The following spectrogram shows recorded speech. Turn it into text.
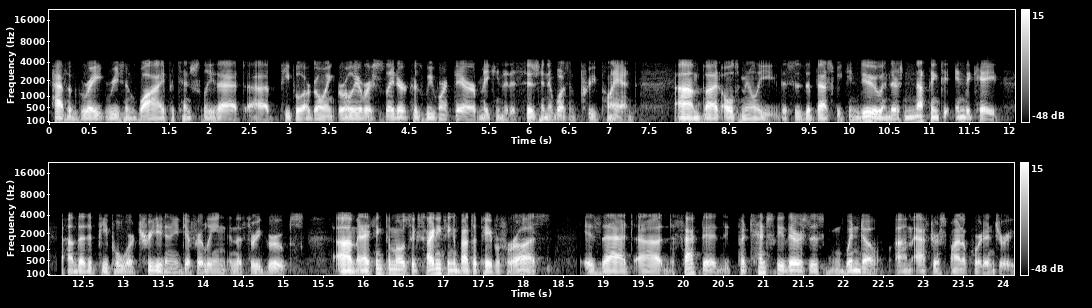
have a great reason why potentially that uh, people are going earlier versus later because we weren't there making the decision. It wasn't pre-planned. Um, but ultimately, this is the best we can do, and there's nothing to indicate um, that the people were treated any differently in, in the three groups. Um, and I think the most exciting thing about the paper for us is that uh, the fact that potentially there's this window um, after a spinal cord injury,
